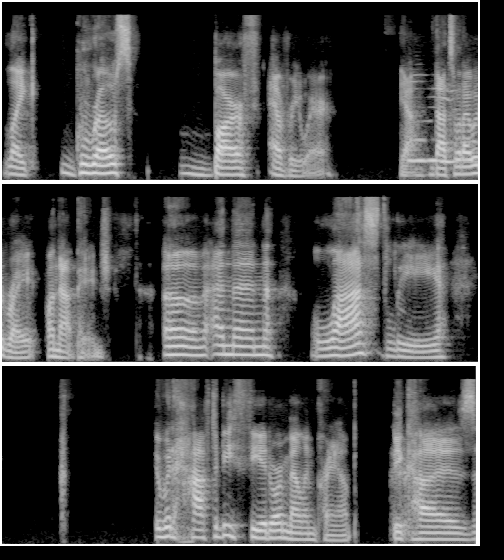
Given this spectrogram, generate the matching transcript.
like gross barf everywhere. Yeah, Oh that's what I would write on that page. Um, and then lastly, it would have to be Theodore Mellencamp because,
